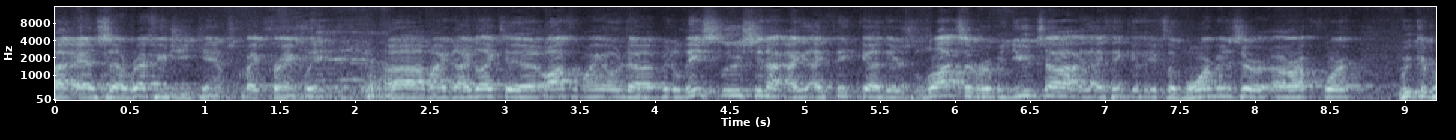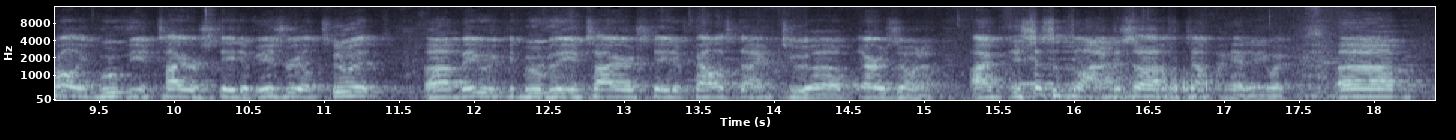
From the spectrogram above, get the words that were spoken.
as uh, refugee camps, quite frankly. Um, I'd, I'd like to offer my own uh, Middle East solution. I, I think uh, there's lots of room in Utah. I, I think if the Mormons are, are up for it, we could probably move the entire state of Israel to it. Uh, maybe we could move the entire state of Palestine to uh, Arizona. I'm, it's just a thought. I'm just off the top of my head anyway. Um,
